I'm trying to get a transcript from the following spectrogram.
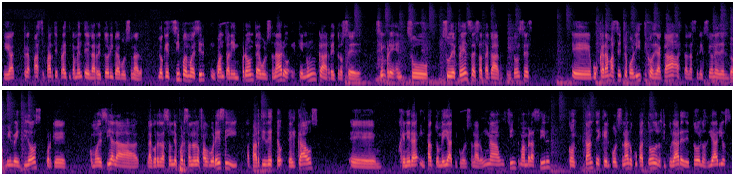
que hace parte prácticamente de la retórica de Bolsonaro. Lo que sí podemos decir en cuanto a la impronta de Bolsonaro es que nunca retrocede. Siempre en su, su defensa es atacar. Entonces, eh, buscará más hechos políticos de acá hasta las elecciones del 2022, porque, como decía, la, la correlación de fuerza no lo favorece y a partir de esto, del caos eh, genera impacto mediático Bolsonaro. Una, un síntoma en Brasil constante es que el Bolsonaro ocupa todos los titulares de todos los diarios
